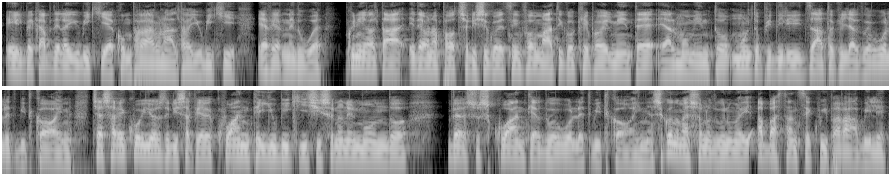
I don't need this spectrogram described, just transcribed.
e il backup della YubiKey è comprare un'altra YubiKey e averne due. Quindi in realtà ed è un approccio di sicurezza informatico che probabilmente è al momento molto più utilizzato che gli hardware wallet Bitcoin. Cioè sarei curioso di sapere quante YubiKey ci sono nel mondo versus quanti hardware wallet Bitcoin. Secondo me sono due numeri abbastanza equiparabili.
